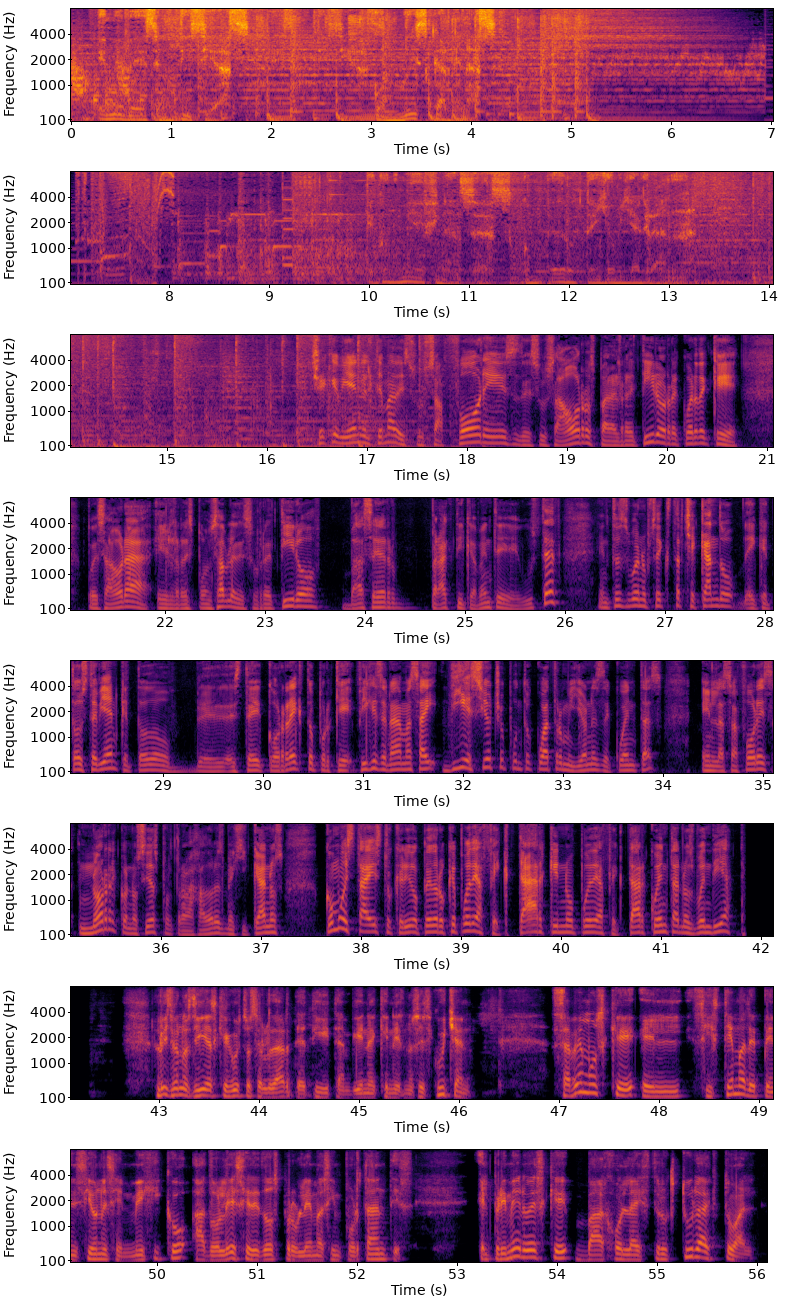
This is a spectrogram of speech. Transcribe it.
MBS Noticias con Luis Cárdenas. Economía y finanzas con Pedro Tello Villagrán. Cheque bien el tema de sus afores, de sus ahorros para el retiro. Recuerde que pues ahora el responsable de su retiro va a ser prácticamente usted. Entonces, bueno, pues hay que estar checando de que todo esté bien, que todo eh, esté correcto, porque fíjese, nada más hay 18.4 millones de cuentas en las AFORES no reconocidas por trabajadores mexicanos. ¿Cómo está esto, querido Pedro? ¿Qué puede afectar? ¿Qué no puede afectar? Cuéntanos, buen día. Luis, buenos días, qué gusto saludarte a ti y también a quienes nos escuchan. Sabemos que el sistema de pensiones en México adolece de dos problemas importantes. El primero es que bajo la estructura actual,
